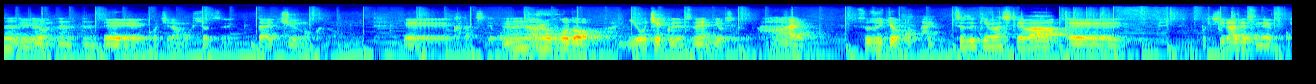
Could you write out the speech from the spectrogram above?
いうような、んんえーこちらも一つ大注目の、えー形でございます。うんなるほど。要チェックですね。よろしくどうぞはい。続いては？はい。続きましては、えーこちらですね、こ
